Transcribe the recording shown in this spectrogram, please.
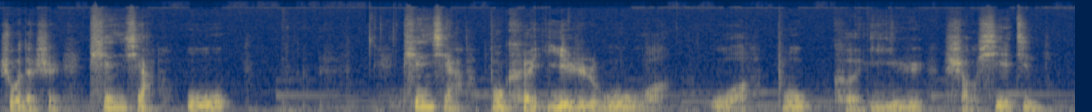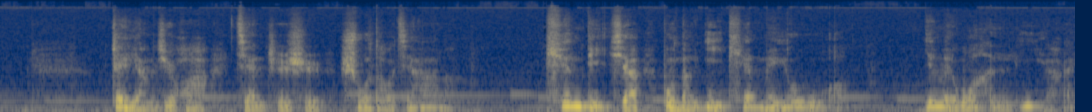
说的是天下无天下不可一日无我，我不可一日少谢晋。这两句话简直是说到家了。天底下不能一天没有我，因为我很厉害，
